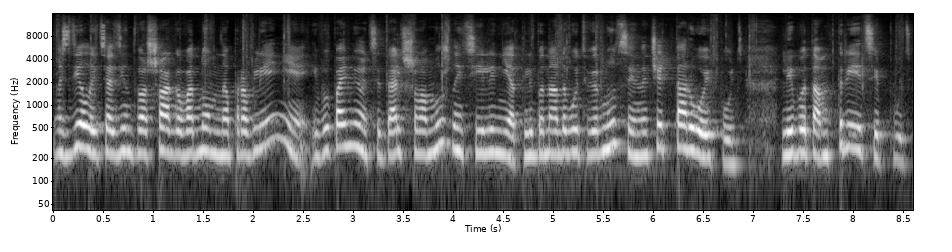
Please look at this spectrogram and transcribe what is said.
сделаете один-два шага в одном направлении, и вы поймете, дальше вам нужно идти или нет. Либо надо будет вернуться и начать второй путь, либо там третий путь.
